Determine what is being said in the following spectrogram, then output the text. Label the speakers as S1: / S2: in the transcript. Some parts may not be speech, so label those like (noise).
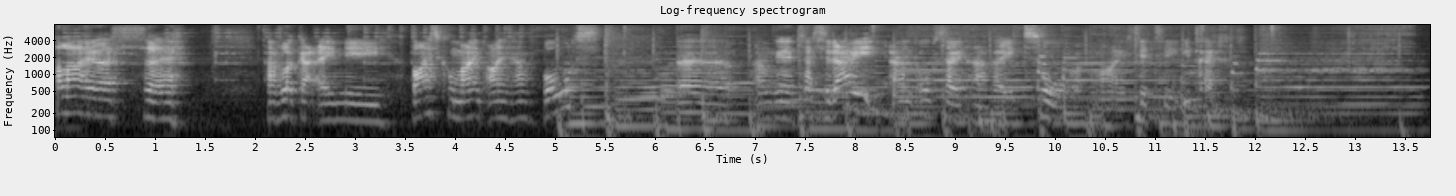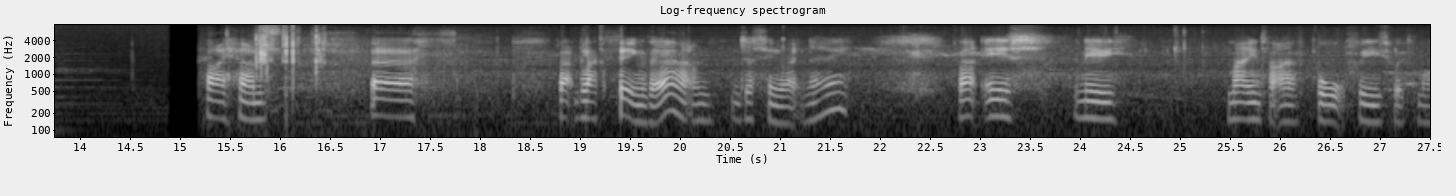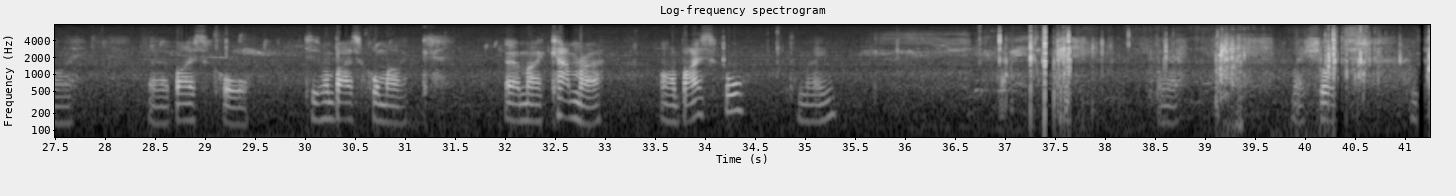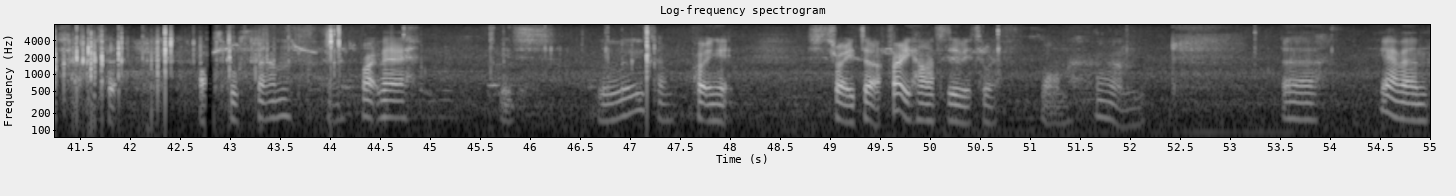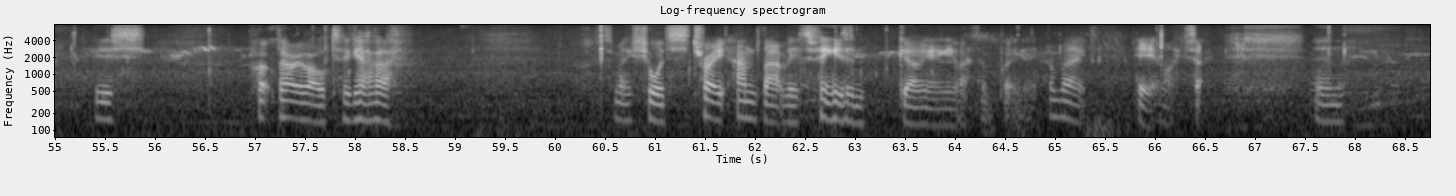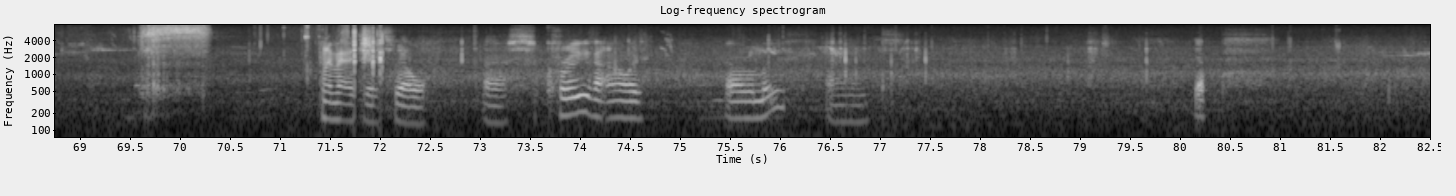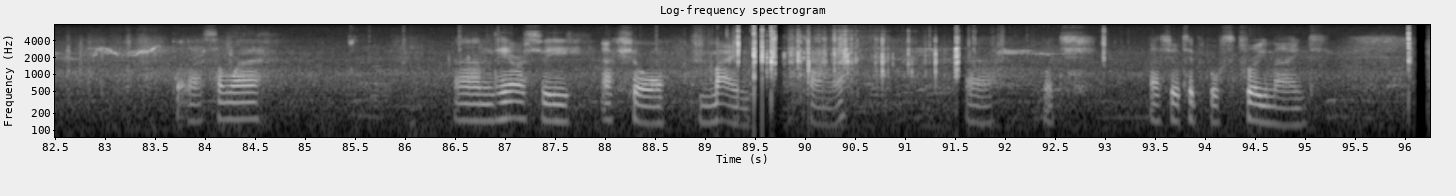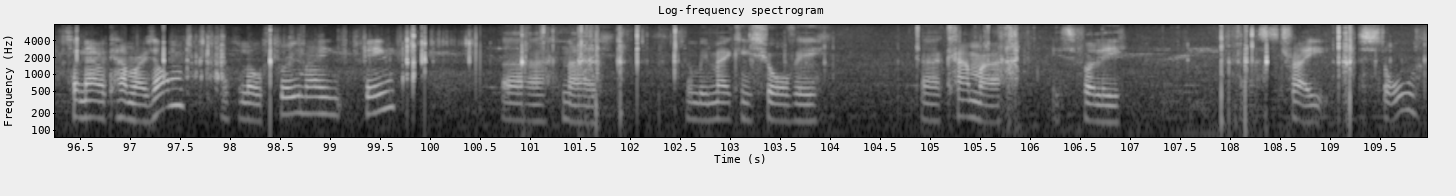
S1: Hello, let's uh, have a look at a new bicycle mount I have bought. Uh, I'm going to test it out and also have a tour of my city, Utrecht. Hi hands. Uh, that black thing there that I'm adjusting right now, that is the new mount that I've bought for use with my uh, bicycle is my bicycle mic, uh, my camera on a bicycle to. Okay. Yeah. Make bicycle stand. right there it's loose. I'm putting it straight up. Very hard to do it with one hand. Uh, yeah then it's put very well together to make sure it's straight and that this (laughs) thing isn't going anywhere. So I'm putting it about here like so. And, and there's this little uh, screw that I would uh, remove and yep put that somewhere and here's the actual uh, which that's your typical screw mount. So now the camera is on, with a little screw mount thing. Uh, now, to be making sure the uh, camera is fully uh, straight installed.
